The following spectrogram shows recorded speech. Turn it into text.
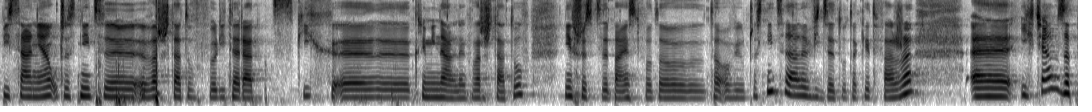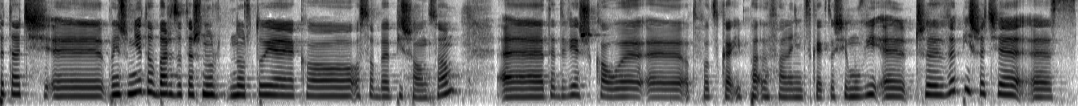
pisania, uczestnicy warsztatów literackich, e, kryminalnych warsztatów. Nie wszyscy Państwo to, to owi uczestnicy, ale widzę tu takie twarze. E, I chciałam zapytać, e, ponieważ mnie to bardzo też nur, nurtuje jako osobę piszącą, te dwie szkoły, Otwocka i Falenicka, jak to się mówi, czy wy piszecie z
